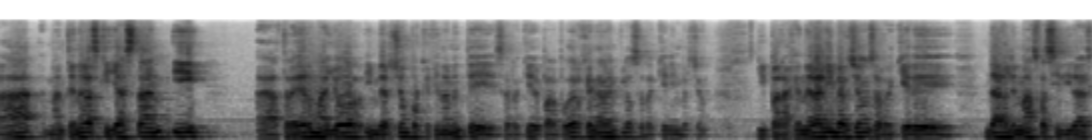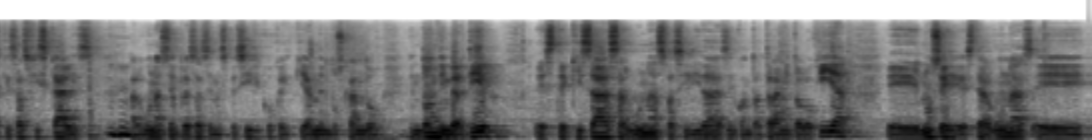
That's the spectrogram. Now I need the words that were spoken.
a mantener las que ya están y atraer mayor inversión porque finalmente se requiere, para poder generar empleo se requiere inversión. y para generar inversión se requiere darle más facilidades quizás fiscales a algunas empresas en específico que, anden buscando en dónde invertir, este, quizás algunas facilidades en cuanto a tramitología, eh, no sé, este, algunas eh,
